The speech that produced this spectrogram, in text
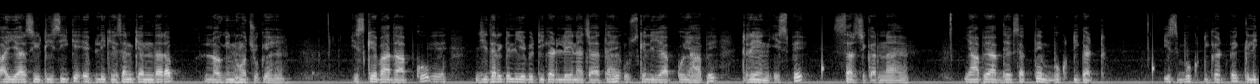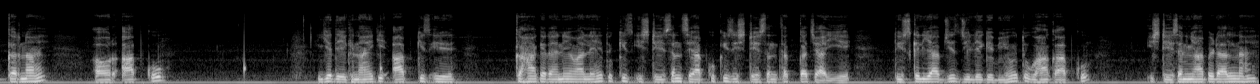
आईआरसीटीसी के एप्लीकेशन के अंदर अब लॉगिन हो चुके हैं। इसके बाद आपको जिधर के लिए भी टिकट लेना चाहते हैं, उसके लिए आपको यहाँ पे ट्रेन इस पर सर्च करना है। यहाँ पे आप देख सकते हैं बुक टिकट। इस बुक टिकट पे क्लिक करना है और आपको ये देखना है कि आप किस कहाँ के रहने वाले हैं तो किस स्टेशन से आपको किस स्टेशन तक का चाहिए। तो इसके लिए आप जिस ज़िले के भी हों तो वहाँ का आपको स्टेशन यहाँ पे डालना है।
